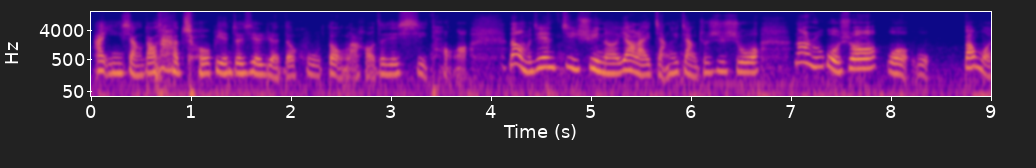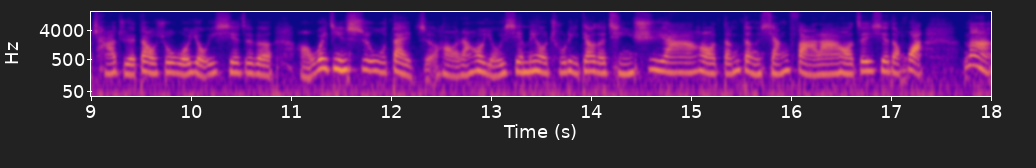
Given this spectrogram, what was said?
啊，影响到他周边这些人的互动啦，好，这些系统哦。那我们今天继续呢，要来讲一讲，就是说，那如果说我我帮我察觉到说我有一些这个啊未尽事物带着哈，然后有一些没有处理掉的情绪啊，哈等等想法啦，哈这些的话，那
